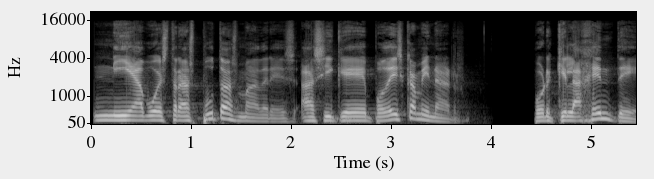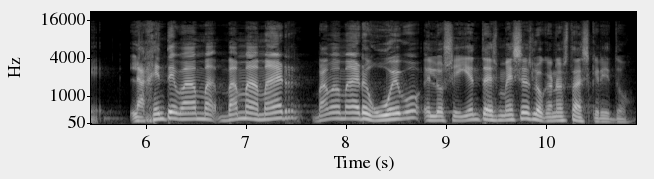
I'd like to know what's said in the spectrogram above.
ni a vuestras putas madres. Así que podéis caminar, porque la gente la gente va a, va a, mamar, va a mamar huevo en los siguientes meses lo que no está escrito.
